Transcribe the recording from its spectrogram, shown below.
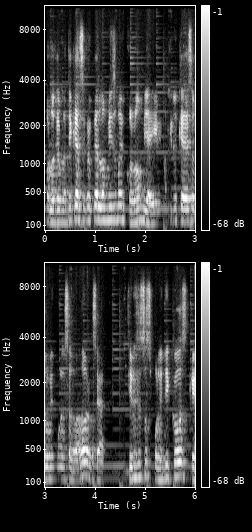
por lo que platicas, creo que es lo mismo en Colombia y imagino que debe ser lo mismo en El Salvador. O sea, tienes estos políticos que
